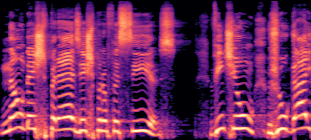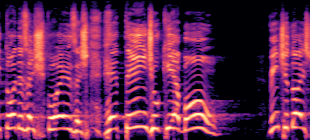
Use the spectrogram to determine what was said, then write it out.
Não despreze as profecias. 21, julgai todas as coisas, retende o que é bom. 22,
